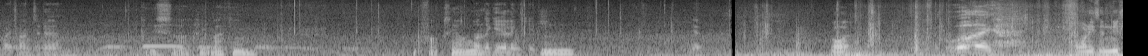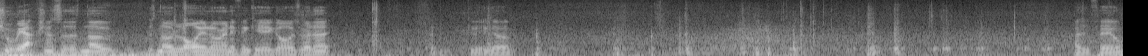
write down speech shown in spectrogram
What are you trying to do? Put this back in. Foxy hole. On the gear linkage. Mm. Yep. Right. Oi. I want his initial reaction, so there's no there's no line or anything here, guys. Ready? Give it a go. How's it feel?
